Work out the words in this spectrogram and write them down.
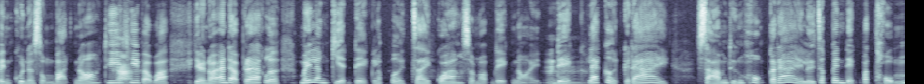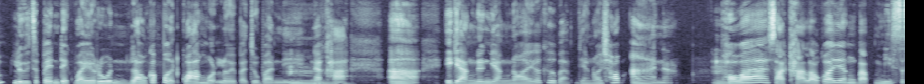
เป็นคุณสมบัติเนาะที่ค่ะที่แบบว่าอย่างน้อยอันดับแรกเลย ไม่รังเกียจเด็กและเปิดใจกว้างสำหรับเด็กหน่อย เด็กและเกิดก็ได้3าถึงหก็ได้ หรือจะเป็นเด็กประถมหรือจะเป็นเด็กวัยรุ่น เราก็เปิดกว้างหมดเลยปัจจุบันนี้นะคะอ่าอีกอย่างหนึ่งอย่างน้อยก็คือแบบอย่างน้อยชอบอ่านอะ เพราะว่าสาขาเราก็ยังแบบมีส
